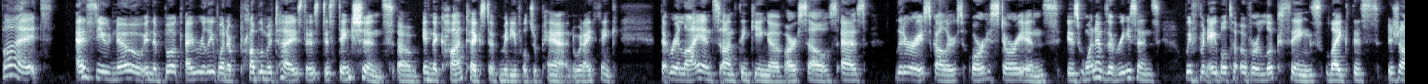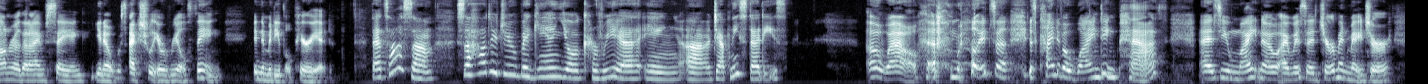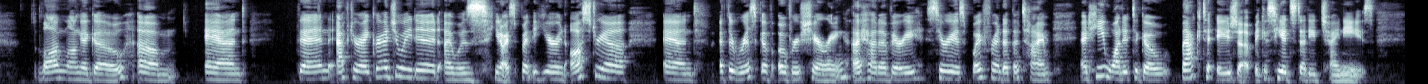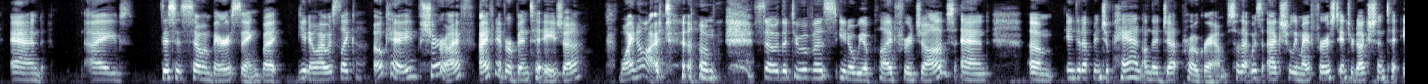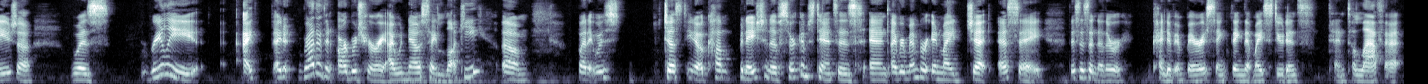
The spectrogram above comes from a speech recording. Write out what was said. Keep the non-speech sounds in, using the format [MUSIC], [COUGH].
But as you know in the book, I really want to problematize those distinctions um, in the context of medieval Japan, when I think that reliance on thinking of ourselves as literary scholars or historians is one of the reasons we've been able to overlook things like this genre that I'm saying, you know, was actually a real thing in the medieval period. That's awesome. So, how did you begin your career in uh, Japanese studies? Oh wow! [LAUGHS] well, it's a it's kind of a winding path. As you might know, I was a German major long, long ago, um, and then after I graduated, I was you know I spent a year in Austria and at the risk of oversharing, I had a very serious boyfriend at the time, and he wanted to go back to Asia because he had studied Chinese. And I, this is so embarrassing, but you know, I was like, okay, sure, I've I've never been to Asia. Why not? [LAUGHS] um, so the two of us, you know, we applied for jobs and um, ended up in Japan on the JET program. So that was actually my first introduction to Asia. Was really I, I, rather than arbitrary, I would now say lucky. Um, but it was just you know a combination of circumstances. And I remember in my JET essay, this is another kind of embarrassing thing that my students tend to laugh at.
